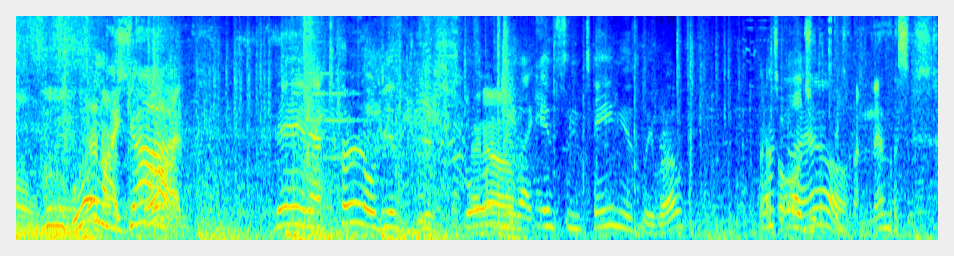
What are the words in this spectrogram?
Oh, oh my god! Dang, that turtle just destroyed me like instantaneously, bro. What That's the all you hell? think my nemesis.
